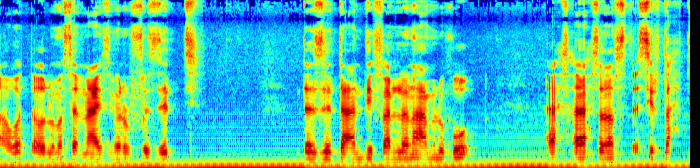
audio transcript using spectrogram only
أهوت أقول له مثلا عايز mirror في ال Z. ده ال Z عندي فاللي أنا هعمله فوق هيحص- هيحصل نفس التأثير تحت.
